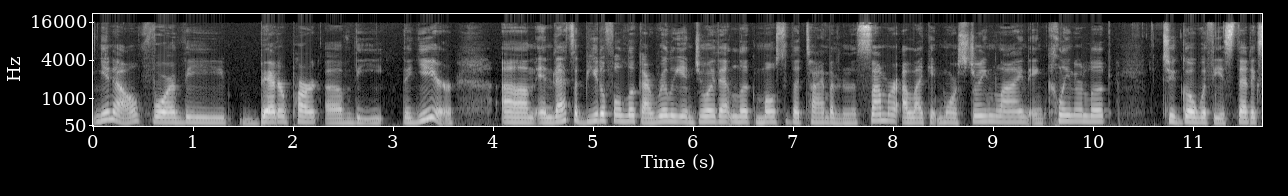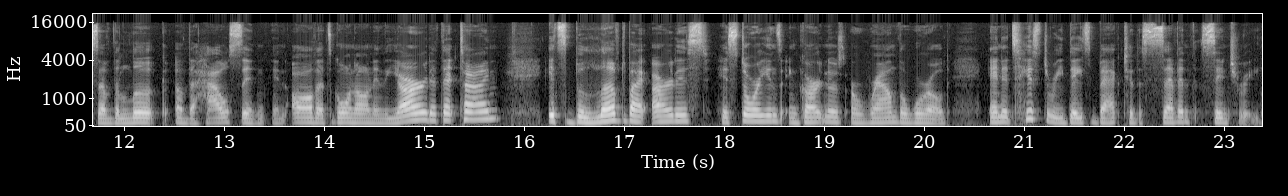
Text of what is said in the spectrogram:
you know, for the better part of the the year. Um, and that's a beautiful look. I really enjoy that look most of the time, but in the summer, I like it more streamlined and cleaner look to go with the aesthetics of the look of the house and, and all that's going on in the yard at that time. It's beloved by artists, historians, and gardeners around the world, and its history dates back to the 7th century.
